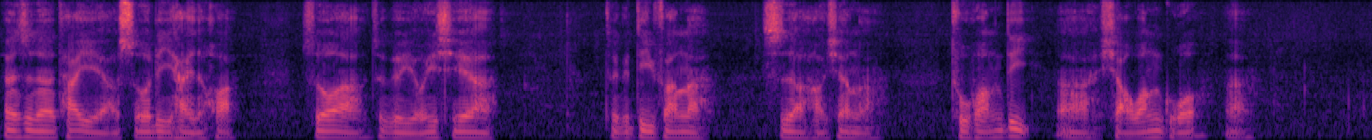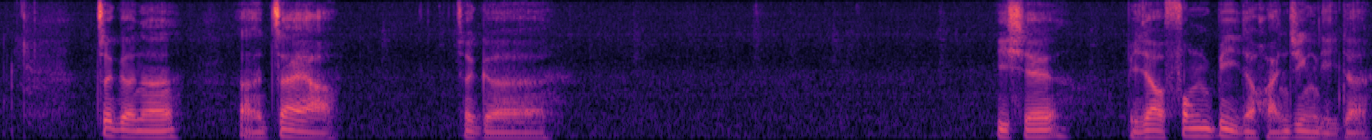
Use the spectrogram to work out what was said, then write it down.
但是呢，他也要说厉害的话，说啊，这个有一些啊，这个地方啊，是啊，好像啊，土皇帝啊，小王国啊，这个呢，呃，在啊，这个一些比较封闭的环境里的。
